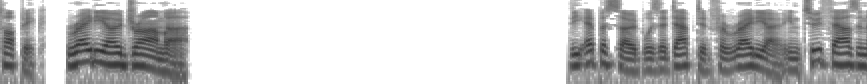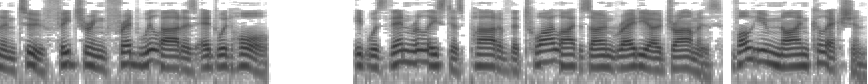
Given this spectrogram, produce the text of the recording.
Topic: Radio drama. The episode was adapted for radio in 2002 featuring Fred Willard as Edward Hall. It was then released as part of the Twilight Zone Radio Dramas, Volume 9 collection.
